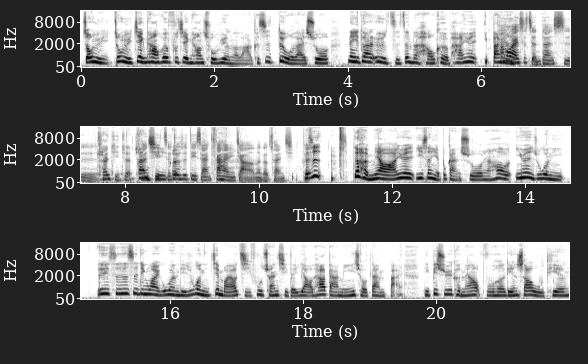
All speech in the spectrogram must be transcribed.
终于，终于健康恢复健康出院了啦！可是对我来说，那一段日子真的好可怕，因为一般人他后来是诊断是川崎症，川崎症就是第三，刚才你讲的那个川崎。可是 这很妙啊，因为医生也不敢说。然后，因为如果你意思是另外一个问题，如果你健保要给付川崎的药，他要打免疫球蛋白，你必须可能要符合连烧五天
